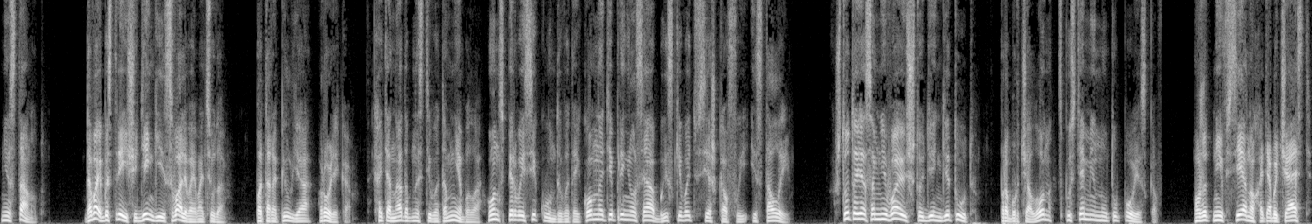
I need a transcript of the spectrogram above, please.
не станут. «Давай быстрее ищи деньги и сваливаем отсюда», – поторопил я Рорика хотя надобности в этом не было. Он с первой секунды в этой комнате принялся обыскивать все шкафы и столы. «Что-то я сомневаюсь, что деньги тут», – пробурчал он спустя минуту поисков. «Может, не все, но хотя бы часть?»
